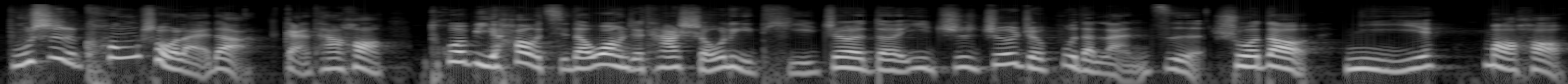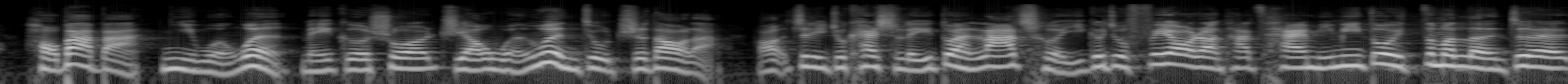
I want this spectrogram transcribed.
不是空手来的！感叹号。托比好奇地望着他手里提着的一只遮着布的篮子，说道：“你。”冒号好爸爸，你闻闻。梅格说：“只要闻闻就知道了。”好，这里就开始了一段拉扯，一个就非要让他猜，明明都这么冷，这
